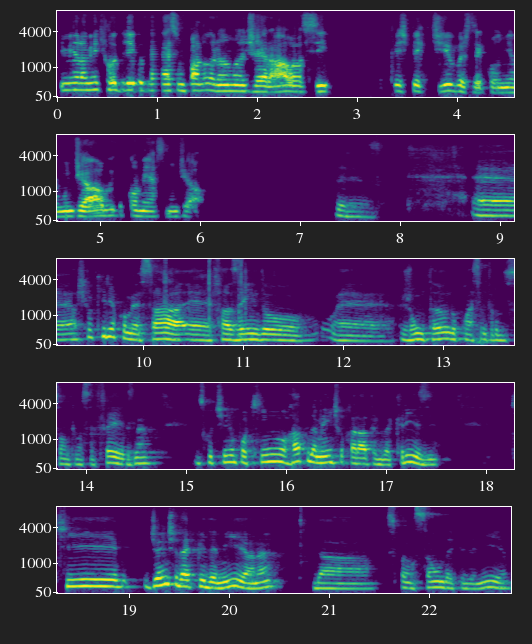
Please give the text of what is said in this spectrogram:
primeiramente, o Rodrigo desse um panorama geral, assim, perspectivas da economia mundial e do comércio mundial. Beleza. É, acho que eu queria começar é, fazendo, é, juntando com essa introdução que você fez, né, discutindo um pouquinho rapidamente o caráter da crise que diante da epidemia, né, da expansão da epidemia,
